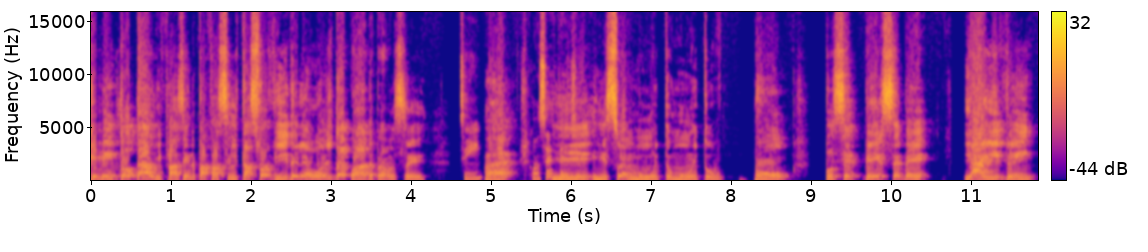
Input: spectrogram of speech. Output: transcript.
Porque mentor tá ali fazendo para facilitar a sua vida. Ele é o anjo da guarda para você. Sim. É? Com certeza. E isso é muito, muito bom você perceber. E aí vem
